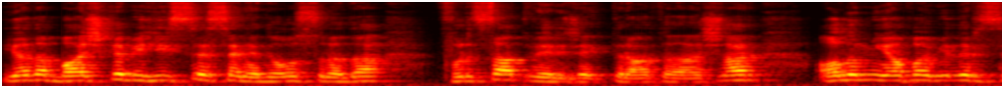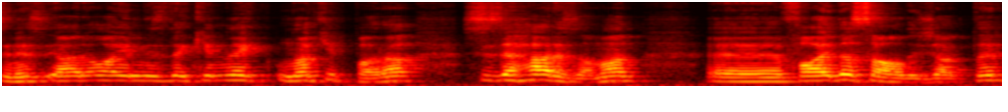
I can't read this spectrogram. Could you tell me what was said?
Ya da başka bir hisse senedi o sırada fırsat verecektir arkadaşlar. Alım yapabilirsiniz. Yani o elinizdeki nakit para size her zaman e, fayda sağlayacaktır.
